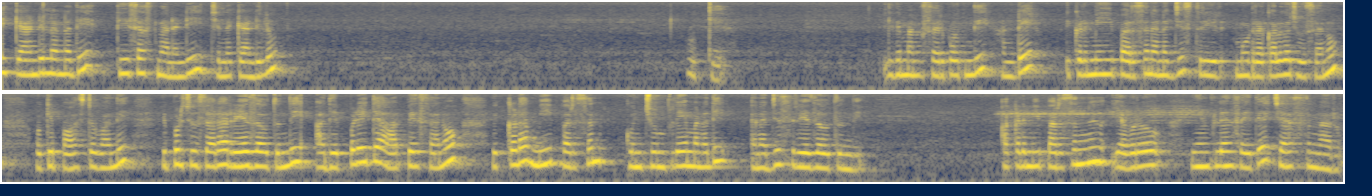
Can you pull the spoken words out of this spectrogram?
ఈ క్యాండిల్ అన్నది తీసేస్తున్నానండి చిన్న క్యాండిల్. ఓకే. ఇది మనకు సరిపోతుంది. అంటే ఇక్కడ మీ పర్సన్ ఎనర్జీస్ త్రీ మూడు రకాలుగా చూశాను. ఓకే పాజిటివ్గా ఉంది. ఇప్పుడు చూసారా రేజ్ అవుతుంది. అది ఎప్పుడైతే ఆపేసానో ఇక్కడ మీ పర్సన్ కొంచెం ఫ్లేమ్ అనేది ఎనర్జీస్ రేజ్ అవుతుంది. అక్కడ మీ పర్సన్ ఎవరో ఇన్ఫ్లుయెన్స్ అయితే చేస్తున్నారు.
